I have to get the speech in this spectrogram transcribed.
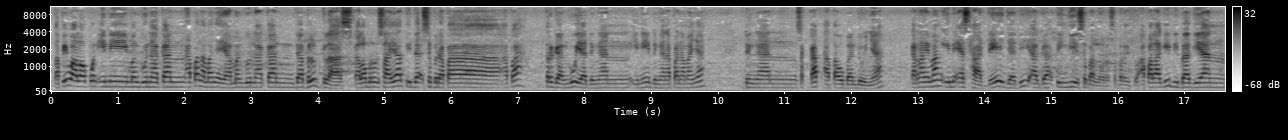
Tapi walaupun ini menggunakan apa namanya ya menggunakan double glass kalau menurut saya tidak seberapa apa terganggu ya dengan ini dengan apa namanya dengan sekat atau bandonya karena memang ini SHD jadi agak tinggi sobat lor seperti itu. Apalagi di bagian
